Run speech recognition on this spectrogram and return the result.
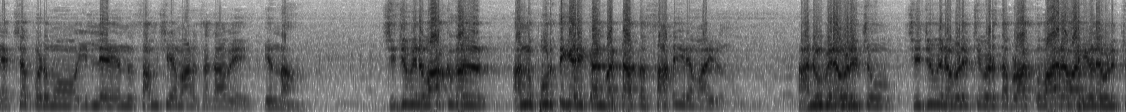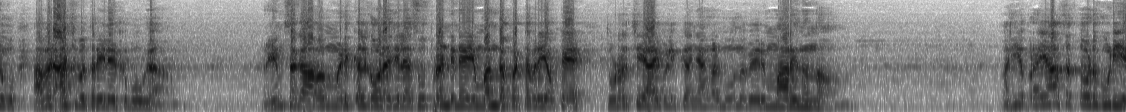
രക്ഷപ്പെടുമോ ഇല്ലേ എന്ന് സംശയമാണ് സഖാവേ എന്ന ഷിജുവിന് വാക്കുകൾ അങ്ങ് പൂർത്തീകരിക്കാൻ പറ്റാത്ത സാഹചര്യമായിരുന്നു. അനൂപിനെ വിളിച്ചു ഷിജുവിനെ വിളിച്ചു ഇവിടുത്തെ ബ്ലോക്ക് ഭാരവാഹികളെ വിളിച്ചു അവർ ആശുപത്രിയിലേക്ക് പോവുക. റീം സഖാവും മെഡിക്കൽ കോളേജിലെ സൂപ്രണ്ടിനെയും ബന്ധപ്പെട്ടവരെയൊക്കെ തുടർച്ചയായി വിളിക്കാൻ ഞങ്ങൾ മൂന്ന് പേരും മാറി നിന്നു. വലിയ പ്രയാസത്തോടു കൂടിയ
